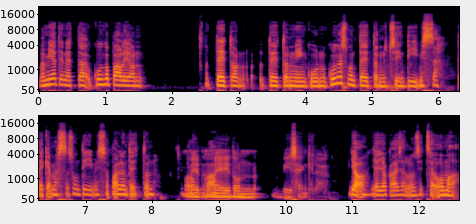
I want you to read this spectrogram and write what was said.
mä mietin, että kuinka paljon teitä on, teit on niin kuin, kuinka monta teitä on nyt siinä tiimissä tekemässä sun tiimissä? Paljon teitä on porukkaa? Meitä meit on viisi henkilöä. Joo, ja jokaisella on sitten se oma,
